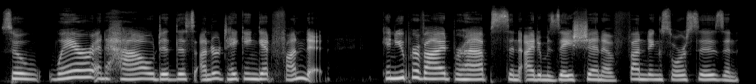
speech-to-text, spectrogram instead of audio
So, where and how did this undertaking get funded? Can you provide perhaps an itemization of funding sources and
